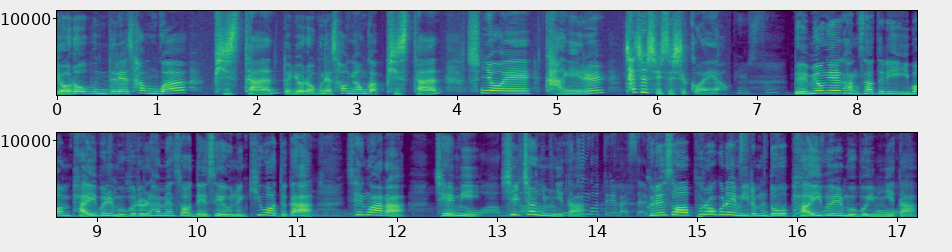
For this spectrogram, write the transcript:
여러분들의 삶과 비슷한 또 여러분의 성향과 비슷한 수녀의 강의를 찾을 수 있으실 거예요. 네명의 강사들이 이번 바이블 무브를 하면서 내세우는 키워드가 생활화, 재미, 실천입니다. 그래서 프로그램 이름도 바이블 무브입니다.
